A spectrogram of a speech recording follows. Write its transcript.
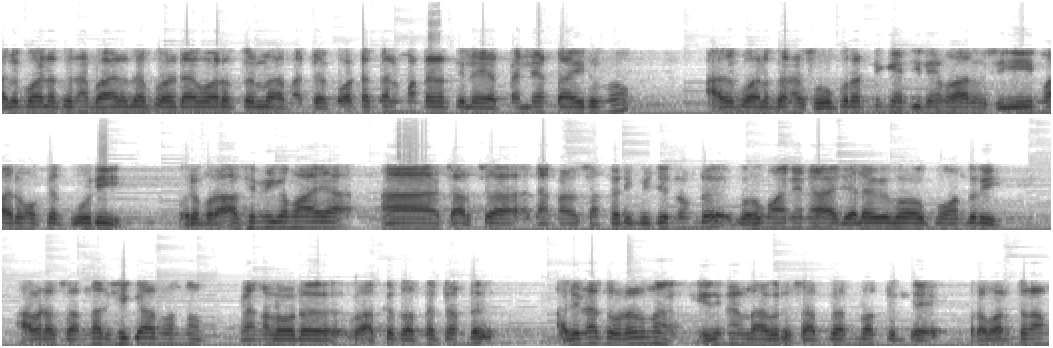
അതുപോലെ തന്നെ ഭാരതപ്പുഴയുടെ പുറത്തുള്ള മറ്റ് കോട്ടക്കൽ മണ്ഡലത്തിലെ എം എൽ എ ഉണ്ടായിരുന്നു. അതുപോലെ തന്നെ സൂപ്രണ്ടിങ് എഞ്ചിനീയർമാരും സി ഇമാരും ഒക്കെ കൂടി ഒരു പ്രാഥമികമായ ചർച്ച ഞങ്ങൾ സംഘടിപ്പിച്ചിട്ടുണ്ട്. ബഹുമാന്യനായ ജലവിഭവ മന്ത്രി അവിടെ സന്ദർശിക്കാമെന്നും ഞങ്ങളോട് വാക്ക് തന്നിട്ടുണ്ട്. അതിനെ തുടർന്ന് ഇതിനുള്ള ഒരു സംരംഭത്തിന്റെ പ്രവർത്തനം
